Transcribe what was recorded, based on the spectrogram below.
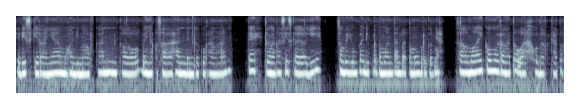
Jadi sekiranya mohon dimaafkan kalau banyak kesalahan dan kekurangan. Oke terima kasih sekali lagi. Sampai jumpa di pertemuan tanpa temu berikutnya. Assalamualaikum warahmatullahi wabarakatuh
